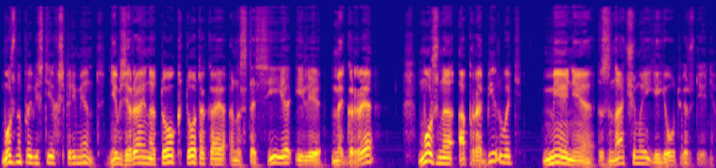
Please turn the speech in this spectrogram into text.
можно провести эксперимент, невзирая на то, кто такая Анастасия или Мегре, можно опробировать менее значимые ее утверждения.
